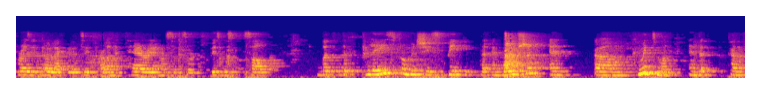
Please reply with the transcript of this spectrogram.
president, or like let's say parliamentarian or some sort of business consultant. But the place from which she's speaking, the emotion and um, commitment and the kind of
